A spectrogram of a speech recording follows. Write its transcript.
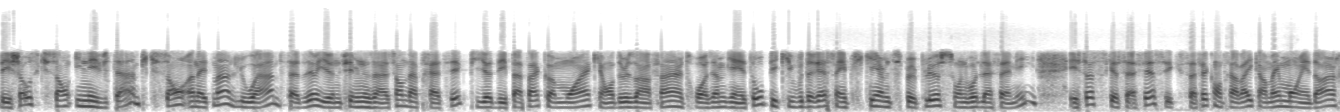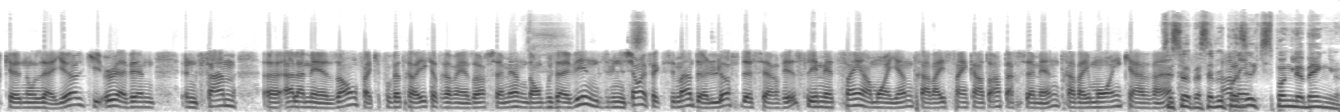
des choses qui sont inévitables, puis qui sont honnêtement louables. C'est-à-dire il y a une féminisation de la pratique, puis il y a des papas comme moi qui ont deux enfants un troisième bientôt, puis qui voudrait s'impliquer un petit peu plus au niveau de la famille. Et ça, ce que ça fait, c'est que ça fait qu'on travaille quand même moins d'heures que nos aïeuls, qui eux avaient une, femme euh, à la maison, enfin qui pouvaient travailler 80 heures semaine. Donc vous avez une diminution effectivement de l'offre de services. Les médecins en moyenne travaillent 50 heures par semaine, travaillent moins qu'avant. C'est ça, parce que ça veut pas dire qu'ils se pognent le beigne.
